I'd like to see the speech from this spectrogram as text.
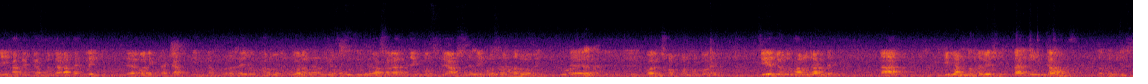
এই হাতের কাজটা জানা থাকলেই আহ, অনেক টাকা ইনকাম করা যায় এবং ভালোভাবে চলা যায় ঠিক আছে? তো যে কোর্সে আসছেন এই কোর্সটা ভালোভাবে করেন সম্পন্ন করেন যে যত ভালো জানবে তার ডিমান্ড তত বেশি তার ইনকামও তত বেশি।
